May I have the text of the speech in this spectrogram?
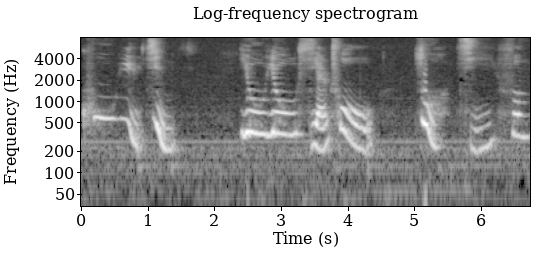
枯欲尽。悠悠闲处作奇峰。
